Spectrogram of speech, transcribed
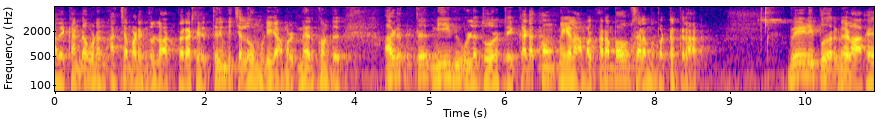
அதை கண்டவுடன் அச்சமடைந்துள்ளார். பிறகு திரும்பிச் செல்லவும் முடியாமல் மேற்கொண்டு அடுத்த மீதி உள்ள தூரத்தை கடக்கவும் முயலாமல் ரொம்பவும் சிரமப்பட்டிருக்கிறார். வேலி புதர்களாக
